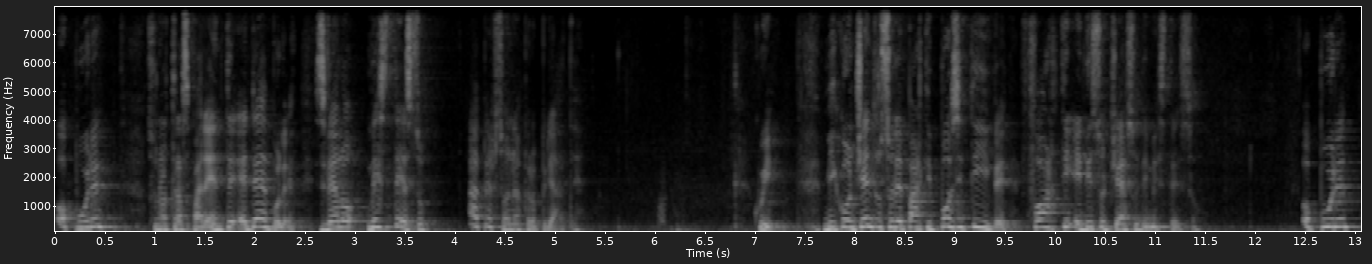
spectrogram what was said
Oppure sono trasparente e debole, svelo me stesso a persone appropriate. Qui mi concentro sulle parti positive, forti e di successo di me stesso. Oppure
